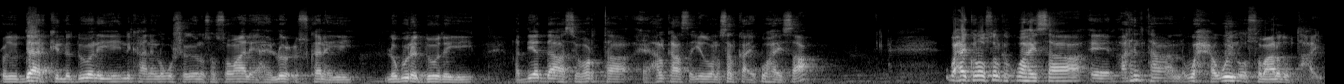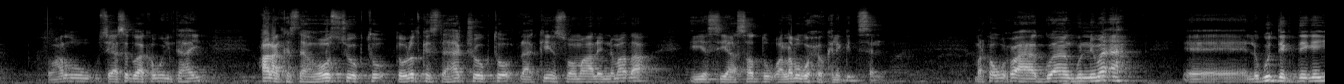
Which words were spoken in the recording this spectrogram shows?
Cududaarkii la doonayay ninkaan in lagu sheego inuusan soomaali ahayn loo cuskanayay laguna doodayay. Qadiyadaasi horta halkaas iyadoona salka ay ku haysaa waxay kaloo salka ku haysaa arrintan waxa weyn oo soomaalidu tahay. Soomaalidu siyaasad waa ka weyn tahay. Calan kasta ha hoos joogto dowlad kasta ha joogto laakiin soomaalinimada iyo siyaasaddu waa laba waxoo kala gedisan marka wuxuu ahaa go'aangunimo ah lagu degdegay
